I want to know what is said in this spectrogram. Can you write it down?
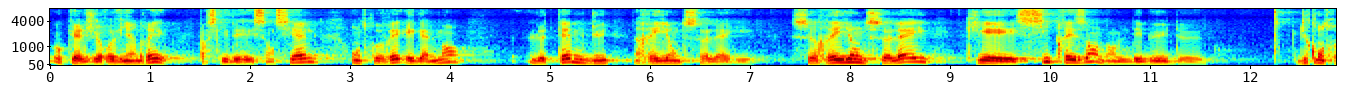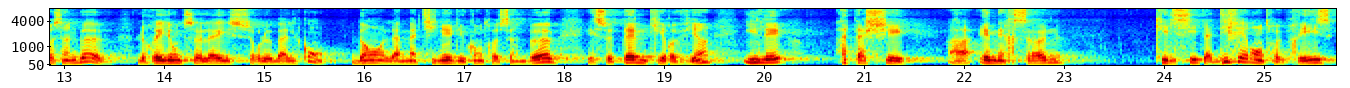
auquel je reviendrai parce qu'il est essentiel, on trouverait également le thème du rayon de soleil. Ce rayon de soleil qui est si présent dans le début de, du Contre Sainte-Beuve, le rayon de soleil sur le balcon, dans la matinée du Contre Sainte-Beuve, et ce thème qui revient, il est attaché à Emerson, qu'il cite à différentes reprises,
